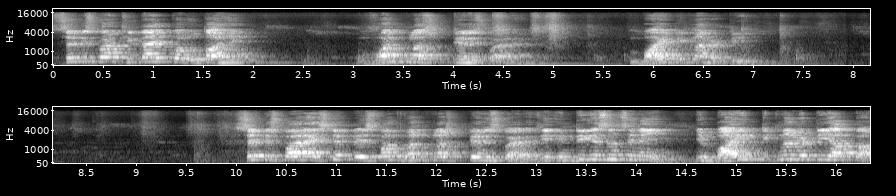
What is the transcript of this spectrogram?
सेक स्क्वायर थीटा इक्वल होता है वन प्लस टेन स्क्वायर है। By trigonometry sec square x के प्लेस पर वन प्लस टेन स्क्वायर है। ये इंटीग्रेशन से नहीं, ये बाई टिग्नामेट्री आपका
